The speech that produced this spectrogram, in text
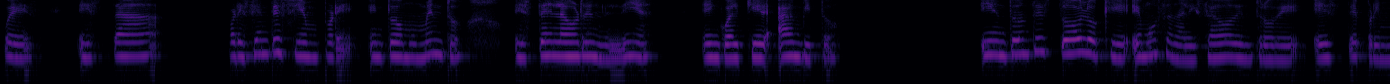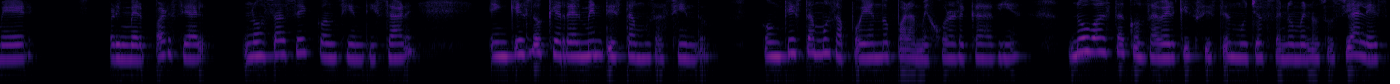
pues está presente siempre, en todo momento, está en la orden del día, en cualquier ámbito. Y entonces todo lo que hemos analizado dentro de este primer, primer parcial nos hace concientizar en qué es lo que realmente estamos haciendo, con qué estamos apoyando para mejorar cada día. No basta con saber que existen muchos fenómenos sociales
